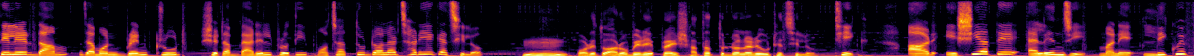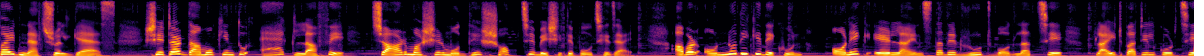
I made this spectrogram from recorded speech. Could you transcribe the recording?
তেলের দাম যেমন ব্রেন্ট ক্রুড সেটা ব্যারেল প্রতি পঁচাত্তর ডলার ছাড়িয়ে গেছিল। হুম পরে তো আরও বেড়ে প্রায় সাতাত্তর ডলারে উঠেছিল। ঠিক আর এশিয়াতে এলএনজি মানে লিকুইফাইড ন্যাচারাল গ্যাস সেটার দামও কিন্তু এক লাফে চার মাসের মধ্যে সবচেয়ে বেশিতে পৌঁছে যায়। আবার অন্যদিকে দেখুন অনেক এয়ারলাইন্স তাদের রুট বদলাচ্ছে ফ্লাইট বাতিল করছে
